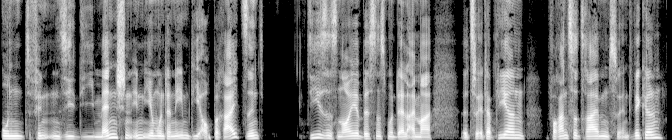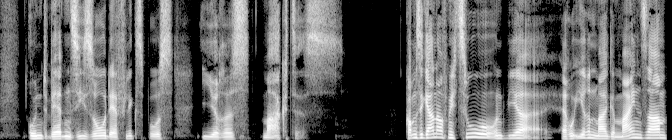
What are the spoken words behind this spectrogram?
und finden Sie die Menschen in Ihrem Unternehmen, die auch bereit sind, dieses neue Businessmodell einmal äh, zu etablieren, voranzutreiben, zu entwickeln und werden Sie so der Flixbus Ihres Marktes. Kommen Sie gerne auf mich zu und wir eruieren mal gemeinsam,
